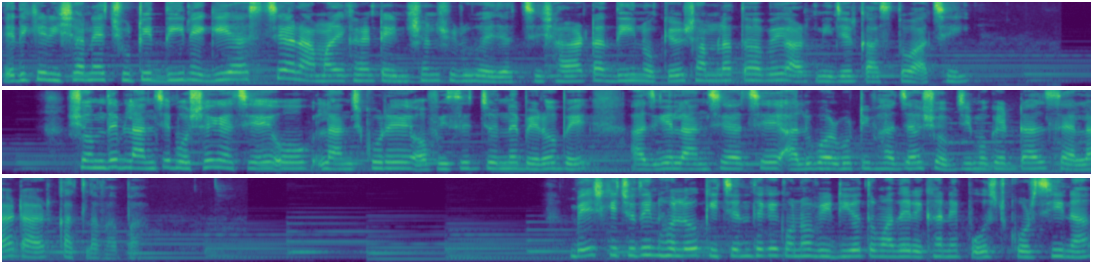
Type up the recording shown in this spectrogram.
এদিকে রিশানের ছুটির দিন এগিয়ে আসছে আর আমার এখানে টেনশন শুরু হয়ে যাচ্ছে। সারাটা দিন ওকেও সামলাতে হবে আর নিজের কাজ তো আছেই। সোমদেব লাঞ্চে বসে গেছে। ও লাঞ্চ করে অফিসের জন্য বেরোবে। আজকে লাঞ্চে আছে আলু বরবটি ভাজা, সবজি মুগের ডাল, স্যালাড আর কাতলা ভাপা। বেশ কিছুদিন হলো কিচেন থেকে কোনো ভিডিও তোমাদের এখানে পোস্ট করছি না।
